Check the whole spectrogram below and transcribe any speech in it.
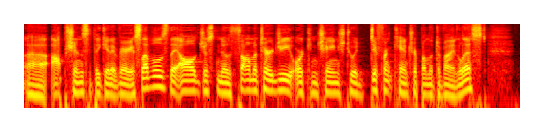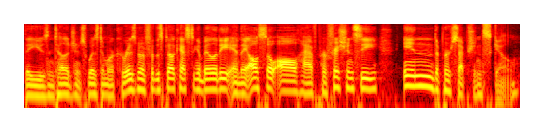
uh, options that they get at various levels. They all just know thaumaturgy or can change to a different cantrip on the divine list. They use intelligence, wisdom, or charisma for the spellcasting ability, and they also all have proficiency in the perception skill.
